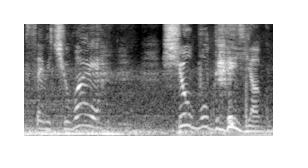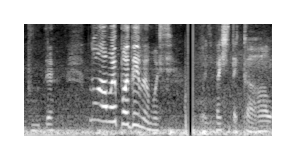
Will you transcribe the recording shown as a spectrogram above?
Все відчуває, що буде як буде. Ну, а ми подивимось. Ось бачите, кагал.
